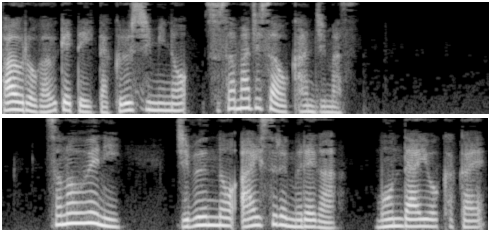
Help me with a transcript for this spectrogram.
パウロが受けていた苦しみの凄まじさを感じます。その上に自分の愛する群れが問題を抱え、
